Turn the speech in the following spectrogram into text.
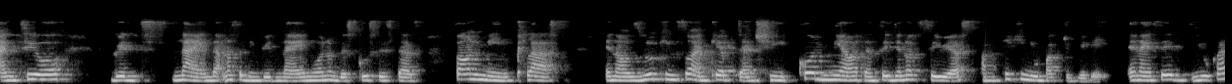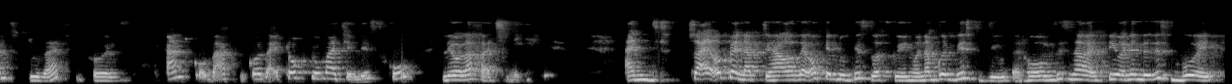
until grade nine, that must have been grade nine, one of the school sisters found me in class and I was looking so unkept and she called me out and said, You're not serious. I'm taking you back to grade eight. And I said, You can't do that because I can't go back because I talk too much in this school. They'll laugh at me. And so I opened up to her. I was like, okay, look, this is what's going on. I've got this to do at home. This is how I feel. And then there's this boy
